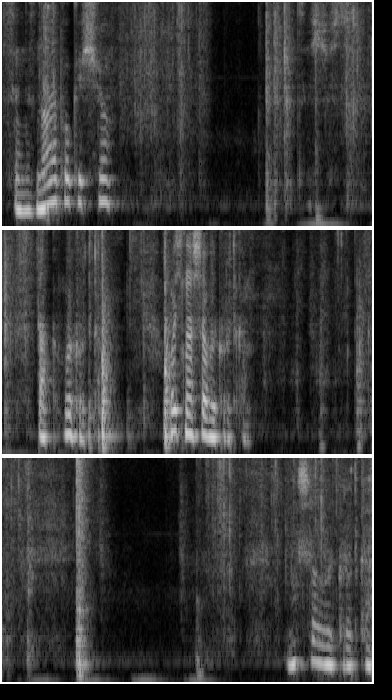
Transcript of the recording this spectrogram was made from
Це не знаю поки що. Це щось. Так, викрутка. Ось наша викрутка. Наша викрутка.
